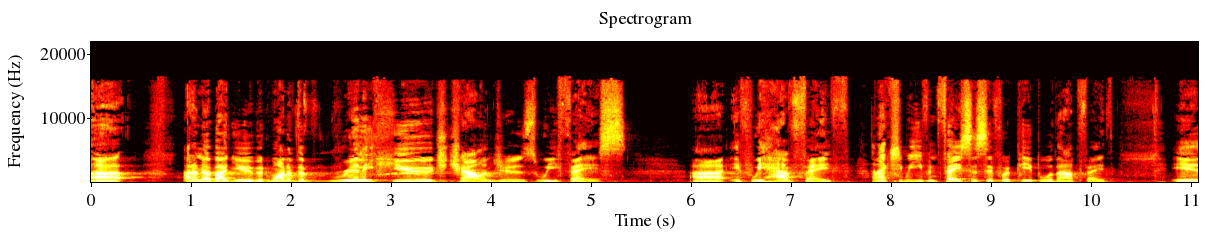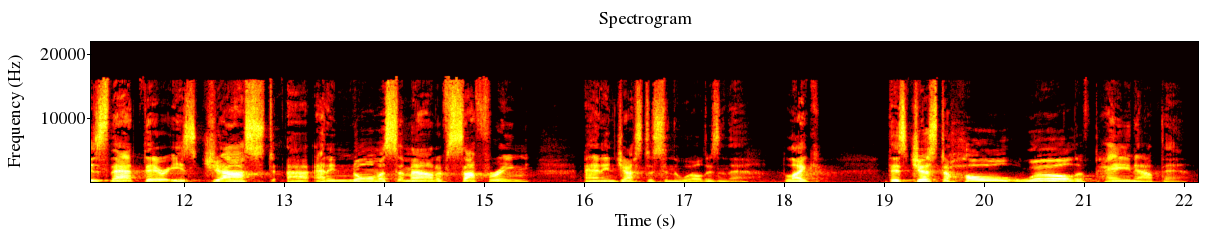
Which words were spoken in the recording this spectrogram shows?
Uh, I don't know about you, but one of the really huge challenges we face uh, if we have faith, and actually we even face this if we're people without faith, is that there is just uh, an enormous amount of suffering and injustice in the world, isn't there? Like, there's just a whole world of pain out there.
